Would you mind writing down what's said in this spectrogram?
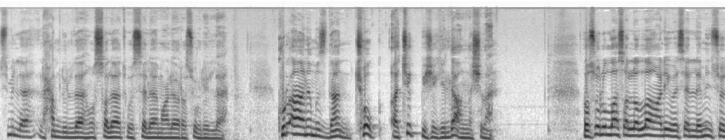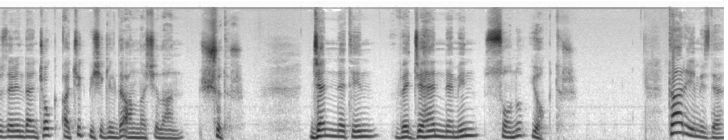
Bismillah, elhamdülillah ve salatu ve selamu ala Resulillah. Kur'an'ımızdan çok açık bir şekilde anlaşılan, Resulullah sallallahu aleyhi ve sellemin sözlerinden çok açık bir şekilde anlaşılan şudur. Cennetin ve cehennemin sonu yoktur. Tarihimizde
